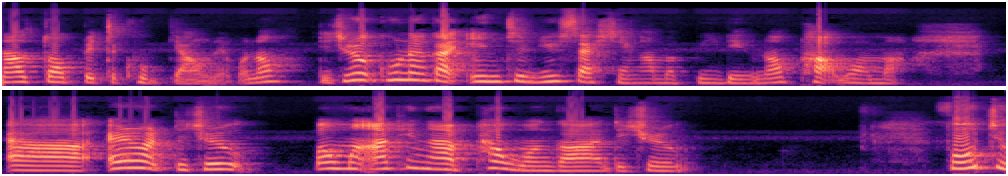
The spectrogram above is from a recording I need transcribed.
နောက် topic တစ်ခုပြောင်းတယ်ပေါ့နော်ဒီချွတ်ခုနက interview section ကမပြီးသေးဘူးเนาะ part 1မှာအာအဲ့တော့ဒီချွတ်ပုံမှန်အဖြစ်က part 1ကဒီချွတ်4 to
